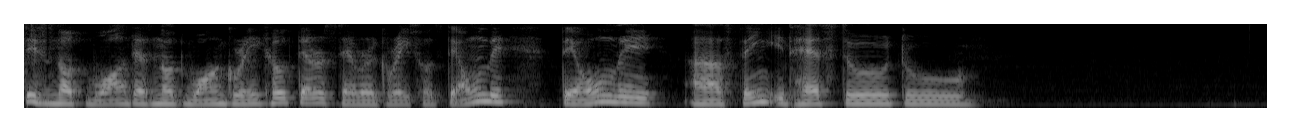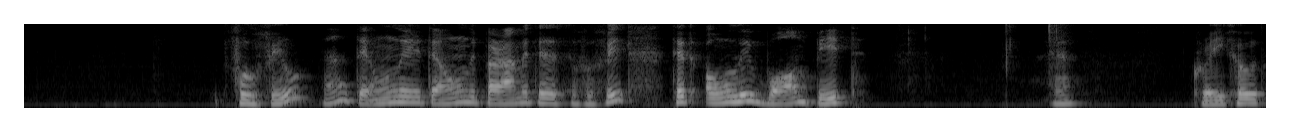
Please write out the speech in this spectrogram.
this is not one there's not one gray code there are several gray codes the only the only uh, thing it has to to fulfill yeah? the only the only parameter has to fulfill that only one bit yeah, gray code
